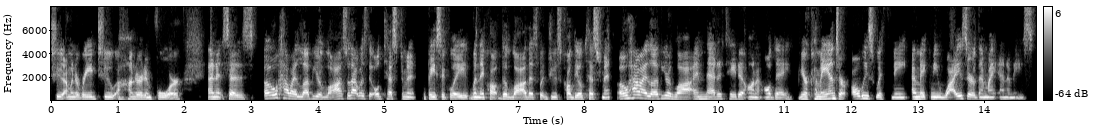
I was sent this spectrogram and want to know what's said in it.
to, I'm going to read to 104. And it says, Oh, how I love your law. So that was the Old Testament, basically, when they call it the law. That's what Jews called the Old Testament. Oh, how I love your law. I meditated on it all day. Your commands are always with me and make me wiser than my enemies.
